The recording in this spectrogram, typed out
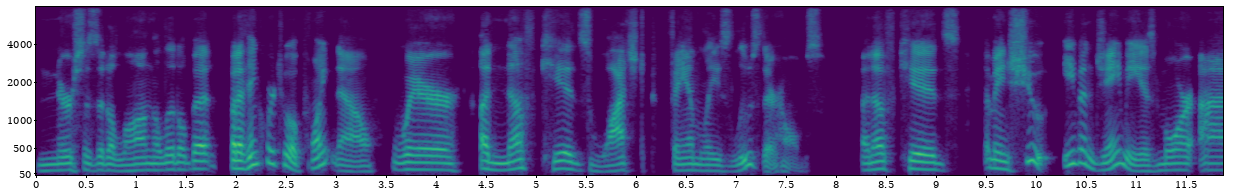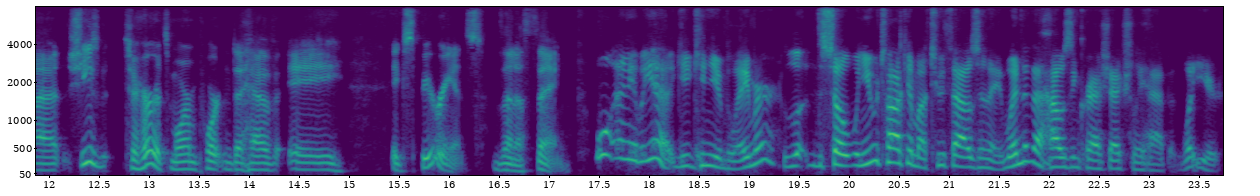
nurses it along a little bit. But I think we're to a point now where enough kids watched families lose their homes. Enough kids I mean, shoot, even Jamie is more uh she's to her it's more important to have a experience than a thing. Well, I mean, but yeah, can you blame her? So when you were talking about 2008, when did the housing crash actually happen? What year?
